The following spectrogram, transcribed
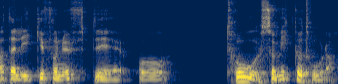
at det er like fornuftig å tro som ikke å tro, da.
